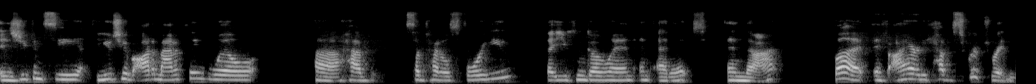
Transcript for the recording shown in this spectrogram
as you can see, YouTube automatically will uh, have subtitles for you that you can go in and edit and that. But if I already have a script written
